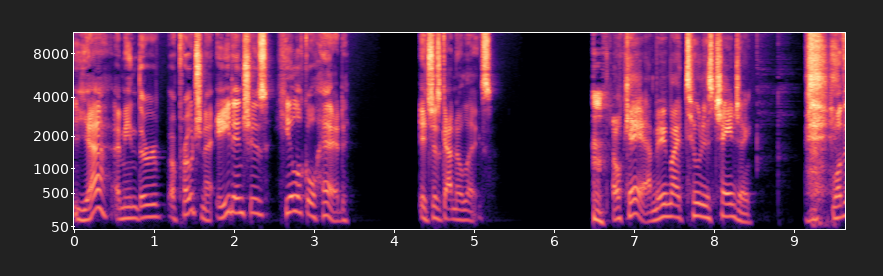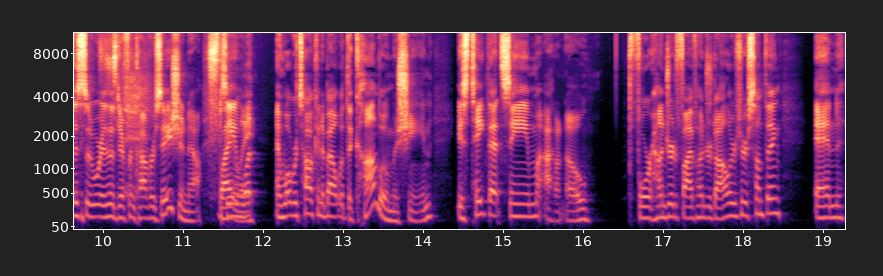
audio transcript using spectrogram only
Yeah, I mean they're approaching it. Eight inches helical head. It's just got no legs. Okay, uh, maybe my tune is changing. Well, this is where there's a different conversation now. See, and Slightly. what and what we're talking about with the combo machine is take that same, I don't know, 400 $500 or something and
